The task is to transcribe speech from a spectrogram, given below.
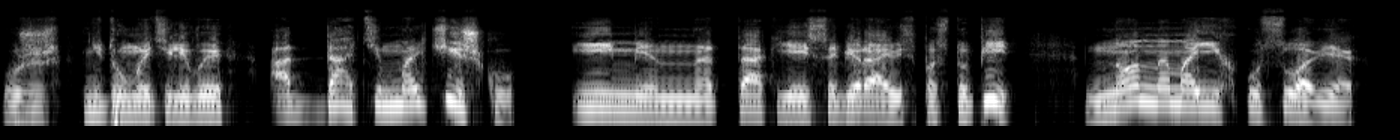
Уж не думаете ли вы отдать им мальчишку? Именно так я и собираюсь поступить, но на моих условиях.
